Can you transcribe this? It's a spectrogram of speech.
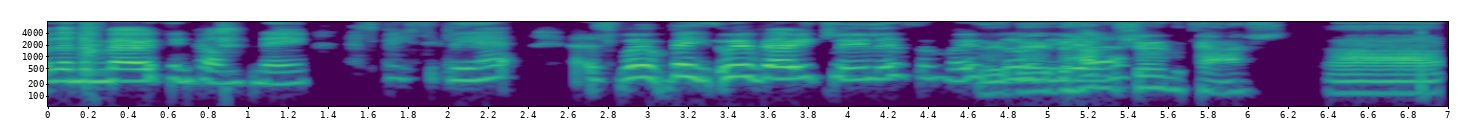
with an American company. That's basically it. That's, we're we're very clueless and most they, of they, the they uh, haven't shown the cash uh,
